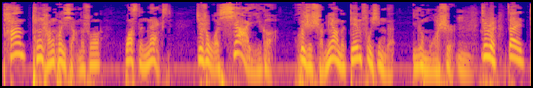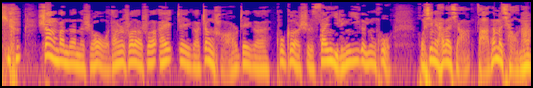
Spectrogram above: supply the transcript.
他通常会想的说 What's the next？就是我下一个会是什么样的颠覆性的？一个模式，嗯，就是在听上半段的时候，我当时说到说，哎，这个正好这个库克是三亿零一个用户，我心里还在想，咋那么巧呢？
